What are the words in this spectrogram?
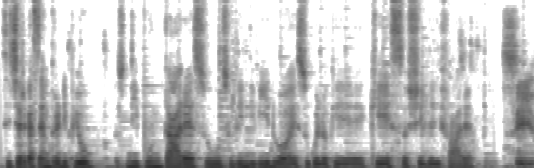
si cerca sempre di più di puntare su, sull'individuo e su quello che, che esso sceglie di fare. Sì,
